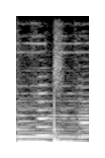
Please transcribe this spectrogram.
you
